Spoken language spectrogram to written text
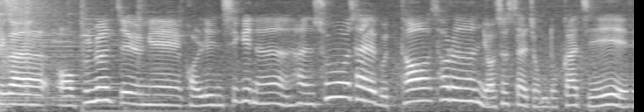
제가 어, 불면증에 걸린 시기는 한 20살부터 36살 정도까지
